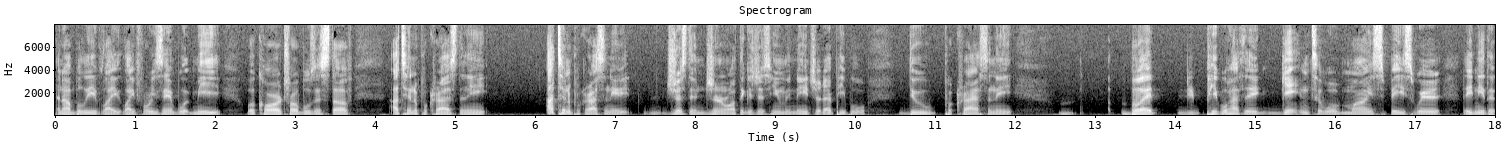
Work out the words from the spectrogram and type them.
And I believe, like like for example, with me with car troubles and stuff, I tend to procrastinate. I tend to procrastinate just in general. I think it's just human nature that people do procrastinate, but people have to get into a mind space where they need to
